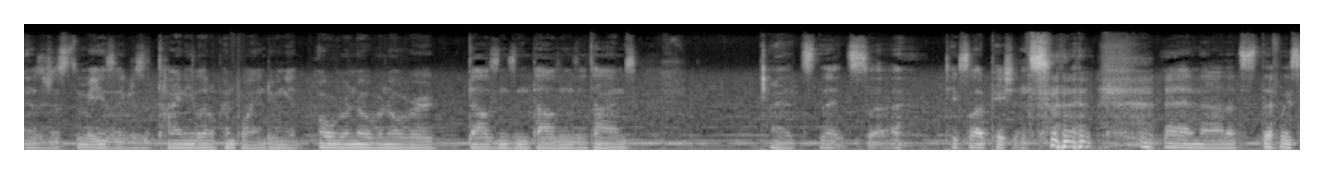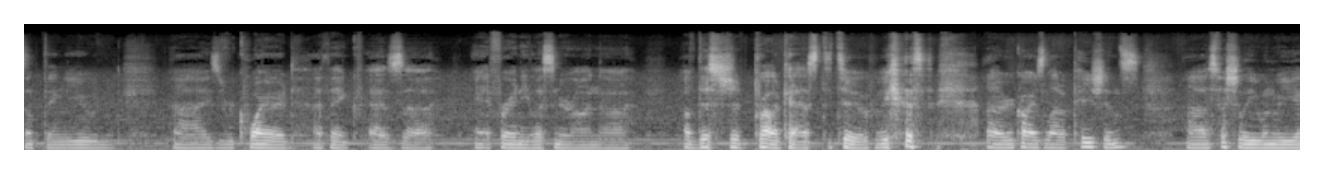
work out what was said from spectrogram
is just amazing. Just a tiny little pinpoint and doing it over and over and over, thousands and thousands of times. It's that's uh, takes a lot of patience, and uh, that's definitely something you uh, is required, I think, as uh, for any listener on uh, of this podcast too, because uh, it requires a lot of patience, uh, especially when we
